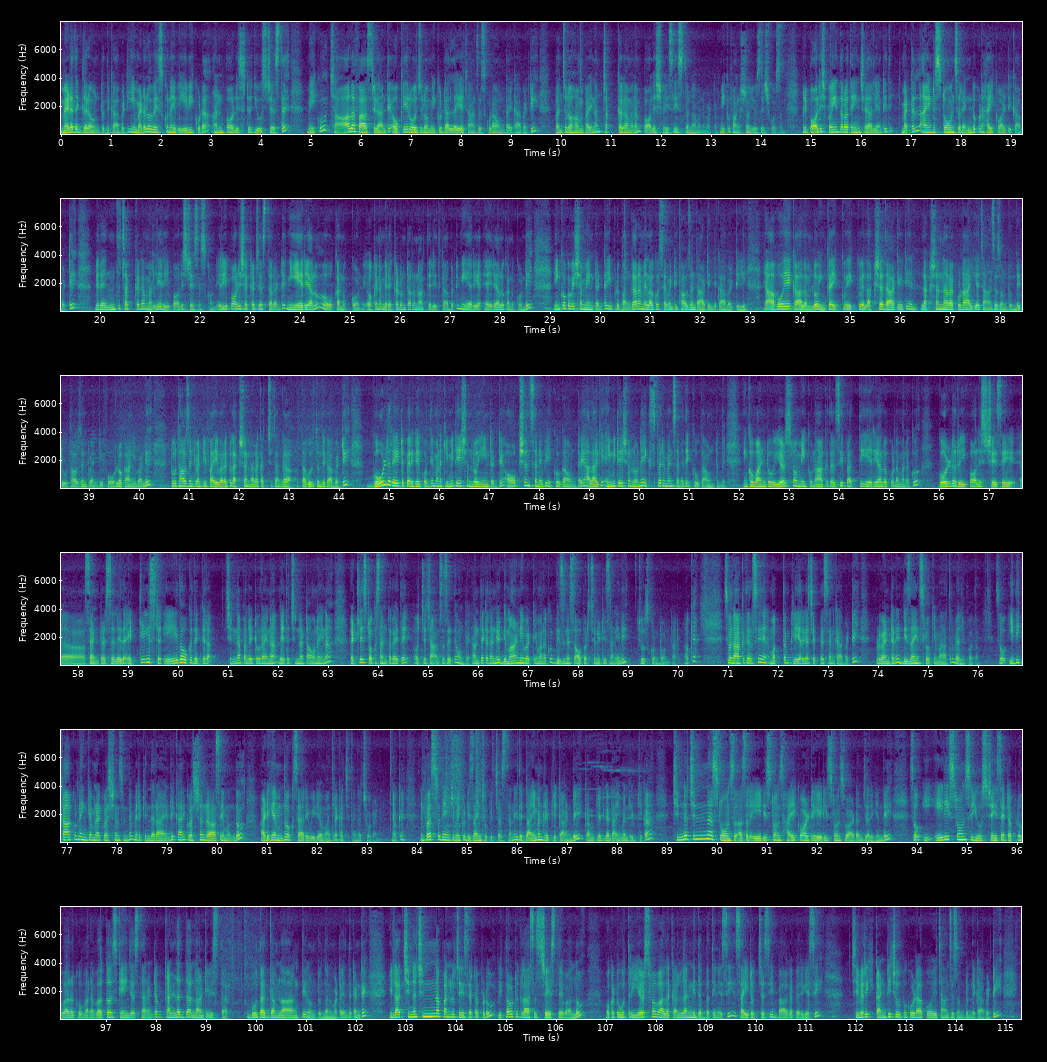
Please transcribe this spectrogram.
మెడ దగ్గర ఉంటుంది కాబట్టి ఈ మెడలో వేసుకునేవి ఏవి కూడా అన్పాలిష్డ్ యూస్ చేస్తే మీకు చాలా ఫాస్ట్గా అంటే ఒకే రోజులో మీకు డల్ అయ్యే ఛాన్సెస్ కూడా ఉంటాయి కాబట్టి పంచలోహం పైన చక్కగా మనం పాలిష్ వేసి ఇస్తున్నాం అనమాట మీకు ఫంక్షనల్ యూసేజ్ కోసం. మరి పాలిష్ పోయిన తర్వాత ఏం చేయాలి అంటే ఇది మెటల్ అండ్ స్టోన్స్ రెండు కూడా హై క్వాలిటీ కాబట్టి మీరు ఎంత చక్కగా మళ్ళీ రీపాలిష్ చేసేసుకోండి. రీపాలిష్ ఎక్కడ చేస్తారంటే మీ ఏరియాలో కనుక్కోండి. ఓకేనా? మీరు ఎక్కడ ఉంటారో నాకు తెలియదు కాబట్టి మీ ఏరియా ఏరియాలో కనుక్కోండి. ఇంకొక విషయం ఏంటంటే ఇప్పుడు బంగారం ఎలాగో సెవెంటీ థౌజండ్ దాటింది కాబట్టి రాబోయే కాలంలో ఇంకా ఎక్కువ ఎక్కువ లక్ష దాటి లక్షన్నర కూడా అయ్యే ఛాన్సెస్ ఉంటుంది. టూ థౌజండ్ ట్వంటీ ఫోర్లో కానివ్వండి టూ థౌజండ్ ట్వంటీ ఫైవ్ వరకు లక్షన్నర ఖచ్చితంగా తగులుతుంది కాబట్టి గోల్డ్ రేటు పెరిగే కొద్దీ మనకి ఇమిటేషన్లో ఏంటంటే ఆప్షన్స్ అనేవి ఎక్కువగా ఉంటాయి. అలాగే ఇమిటేషన్లోనే ఎక్స్పెరిమెంట్స్ అనేది ఎక్కువగా ఉంటుంది. ఇంకో వన్ టూ ఇయర్స్లో మీకు నాకు తెలిసి ప్రతి ఏరియాలో కూడా మనకు గోల్డ్ రీపాలిష్ చేసే సెంటర్స్ లేదా అట్లీస్ట్ ఏదో ఒక దగ్గర చిన్న పల్లెటూరు అయినా లేదా చిన్న టౌన్ అయినా అట్లీస్ట్ ఒక సెంటర్ అయితే వచ్చే ఛాన్సెస్ అయితే ఉంటాయి. అంతే కదండి డిమాండ్ని బట్టి మనకు బిజినెస్ ఆపర్చునిటీస్ అనేది చూసుకుంటూ ఉంటారు. ఓకే? సో నాకు తెలిసి మొత్తం క్లియర్గా చెప్పేశాను కాబట్టి ఇప్పుడు వెంటనే డిజైన్స్లోకి మాత్రం వెళ్ళిపోతాం సో ఇది కాకుండా ఇంకేమైనా క్వశ్చన్స్ ఉంటే మీరు కింద రాయండి. కానీ క్వశ్చన్ రాసే ముందు అడిగే ముందు ఒకసారి వీడియో మాత్రం ఖచ్చితంగా చూడండి. ఓకే? నేను ఫస్ట్ దీనికి మీకు డిజైన్ చూపించేస్తాను. ఇది డైమండ్ రిప్లికా అండి. కంప్లీట్గా డైమండ్ రిప్లికా. చిన్న చిన్న స్టోన్స్ అసలు AD stones high quality AD stones వాడడం జరిగింది. సో ఈ ఏడీ స్టోన్స్ యూస్ చేసేటప్పుడు వరకు మన వర్కర్స్కి ఏం చేస్తారంటే ఒక కళ్ళద్దాలు లాంటివి ఇస్తారు. భూతద్దం లాంటిది ఉంటుందన్నమాట. ఎందుకంటే ఇలా చిన్న చిన్న పనులు చేసేటప్పుడు వితౌట్ గ్లాసెస్ చేస్తే వాళ్ళు ఒక టూ త్రీ ఇయర్స్లో వాళ్ళ కళ్ళన్నీ దెబ్బతినేసి సైట్ వచ్చేసి బాగా పెరిగేసి చివరికి కంటి చూపు కూడా పోయే ఛాన్సెస్ ఉంటుంది కాబట్టి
